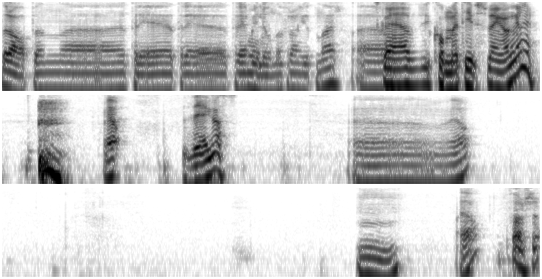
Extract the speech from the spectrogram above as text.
dra opp en eh, tre, millioner fra gutten der. Eh, Skal jeg komme med tips med en gang, eller? Ja. Vegas. Uh, ja. Mm. Ja, kanskje.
